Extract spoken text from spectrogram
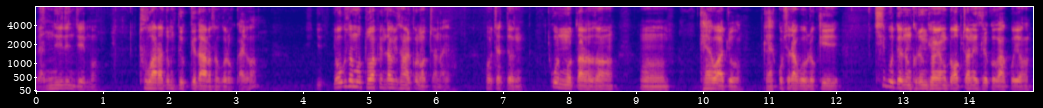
웬일인지 뭐 두화라 좀 늦게 달아서 그럴까요? 이- 여기서 뭐 두화 핀다고 이상할 건 없잖아요. 어쨌든 꽃못 따라서 어, 개화주, 개꽃이라고 그렇게 치부되는 그런 경향도 없지 않아 있을 것 같고요.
